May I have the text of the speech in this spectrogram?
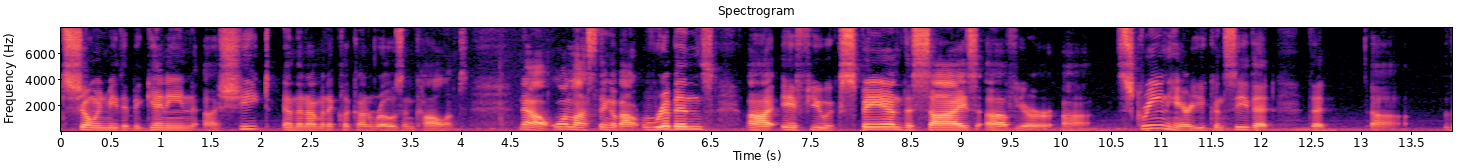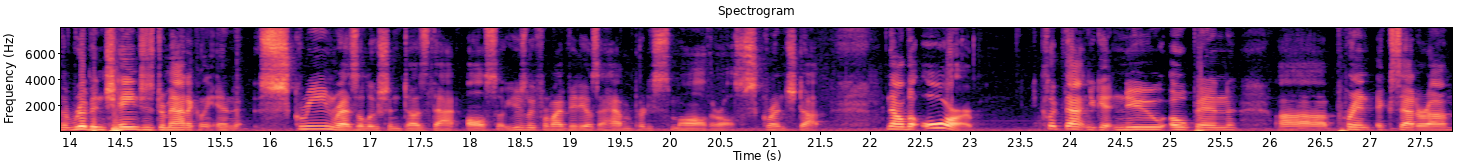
showing me the beginning uh, sheet, and then I'm going to click on rows and columns. Now, one last thing about ribbons. Uh, if you expand the size of your uh, screen here, you can see that that uh, the ribbon changes dramatically. And screen resolution does that also. Usually for my videos, I have them pretty small. They're all scrunched up. Now the orb, click that and you get new, open, uh, print, etc.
